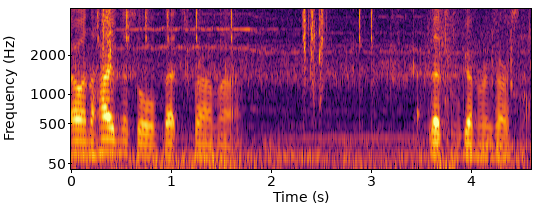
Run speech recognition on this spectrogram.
Oh, and the hive missile, that's from, uh, that's from Gunrunner's Arsenal.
